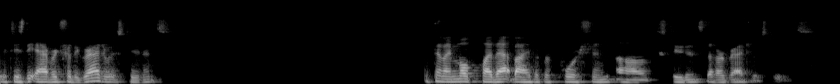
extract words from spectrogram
which is the average for the graduate students. But then I multiply that by the proportion of students that are graduate students.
